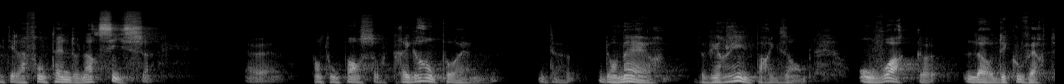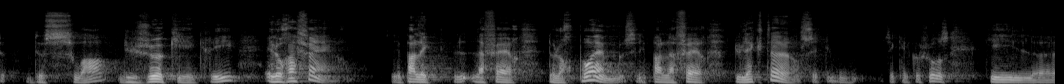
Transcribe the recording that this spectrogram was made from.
était la fontaine de Narcisse. Euh, quand on pense aux très grands poèmes d'Homère, de, Virgile par exemple, on voit que leur découverte de soi, du jeu qui écrit, est leur affaire. Ce n'est pas l'affaire de leur poème, ce n'est pas l'affaire du lecteur, c'est quelque chose qu'ils euh,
